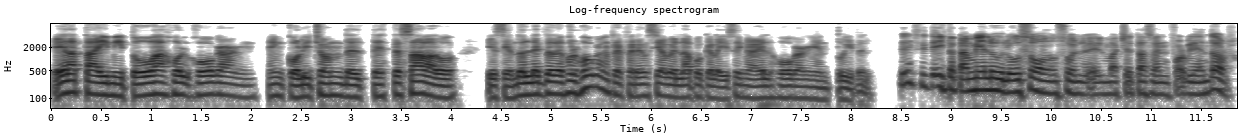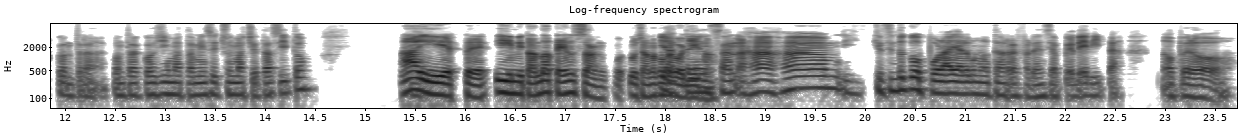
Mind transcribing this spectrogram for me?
Él hasta imitó a Hulk Hogan en Collision de este sábado, diciendo el leg de Hulk Hogan en referencia, ¿verdad? Porque le dicen a él Hogan en Twitter. Sí, sí, y también lo, lo usó, usó el, el machetazo en Forbidden Door contra, contra Kojima, también se echó un machetacito. Ah, y este, y imitando a Tenzan luchando Y contra a Kojima. Tenzan, ajá, ajá, y que siento como por ahí alguna otra referencia pederita, ¿no? Pero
